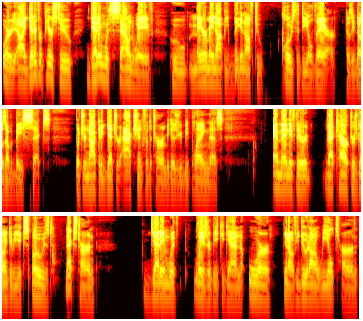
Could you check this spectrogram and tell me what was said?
or uh, get him for Pierce two, get him with Soundwave, who may or may not be big enough to close the deal there because he does have a base six, but you're not going to get your action for the turn because you'd be playing this. And then if there that character is going to be exposed next turn, get him with Laserbeak again, or you know if you do it on a wheel turn,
